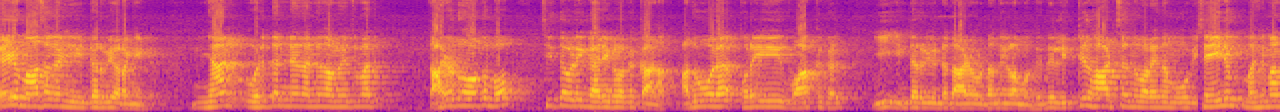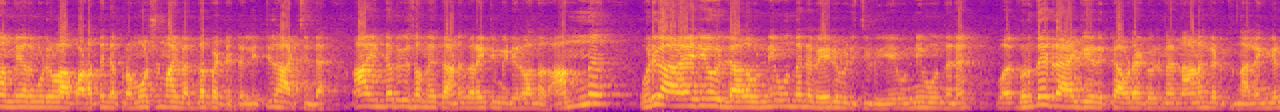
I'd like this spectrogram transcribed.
ഏഴ് മാസം കഴിഞ്ഞ് ഇന്റർവ്യൂ ഇറങ്ങിയിട്ട്. ഞാൻ ഒരു തന്നെ തന്നെ സംബന്ധിച്ച് മാറ്റി താഴോട്ട് നോക്കുമ്പോൾ ചീത്തവിളിയും കാര്യങ്ങളൊക്കെ കാണാം. അതുപോലെ കുറേ വാക്കുകൾ ഈ ഇന്റർവ്യൂവിന്റെ താഴെ ഉടനീളമുണ്ട് ഇത് ലിറ്റിൽ ഹാർട്സ് എന്ന് പറയുന്ന മൂവി ഷെയ്നും മഹിമ നമ്പിയറും കൂടിയുള്ള ആ പടത്തിന്റെ പ്രൊമോഷനുമായി ബന്ധപ്പെട്ടിട്ട് ലിറ്റിൽ ഹാർട്സിന്റെ ആ ഇന്റർവ്യൂ സമയത്താണ് വെറൈറ്റി മീഡിയയിൽ വന്നത്. അന്ന് ഒരു കാര്യവും ഇല്ലാതെ ഉണ്ണിമൂന്തന്റെ പേര് പിടിച്ചിടുകയും ഉണ്ണിമൂന്തനെ വെറുതെ ഡ്രാഗ് ചെയ്തിട്ട് അവിടെ ഒരു നാണം കെടുത്തുന്ന അല്ലെങ്കിൽ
